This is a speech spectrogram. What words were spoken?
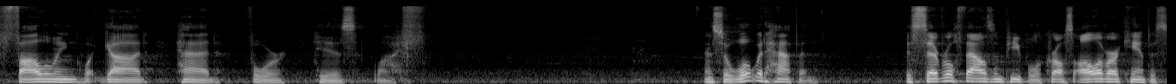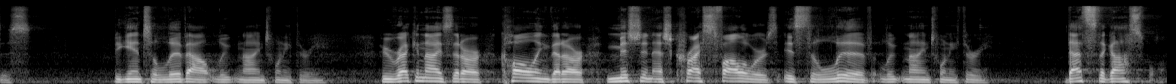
following what God had for his life. And so, what would happen is several thousand people across all of our campuses began to live out Luke 9 23, who recognize that our calling, that our mission as Christ's followers is to live Luke 9 23. That's the gospel.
